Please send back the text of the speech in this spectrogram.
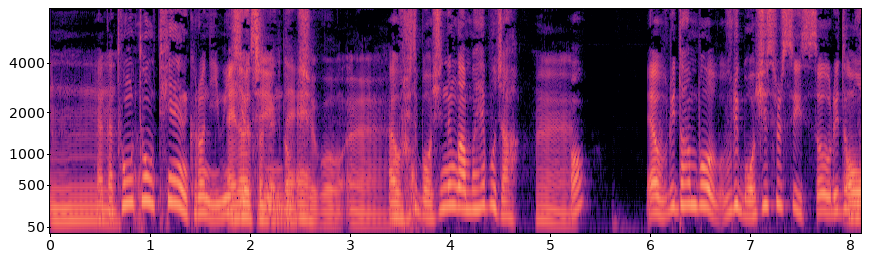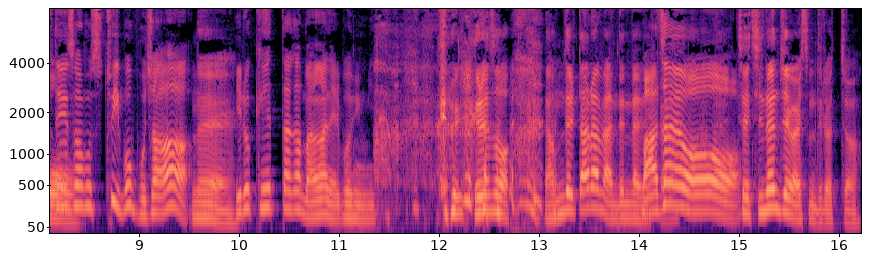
음. 약간 통통 튀는 그런 이미지였었는데 넘치고 예. 아, 우리도 멋있는 거 한번 해보자. 네. 어? 야 우리도 한번 우리 멋있을 수 있어. 우리도 오. 무대에서 한번 수트 입어보자. 네. 이렇게 했다가 망한 앨범입니다. 그- 그래서 남들 따라하면 안 된다니까. 맞아요. 제가 지난주에 말씀드렸죠.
